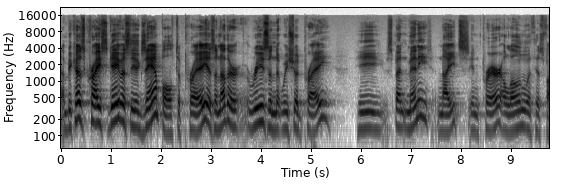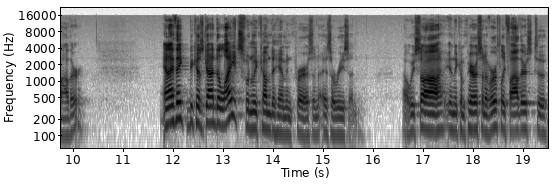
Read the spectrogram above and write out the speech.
And because Christ gave us the example to pray, is another reason that we should pray. He spent many nights in prayer alone with his Father. And I think because God delights when we come to him in prayer as a reason. Uh, we saw in the comparison of earthly fathers to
